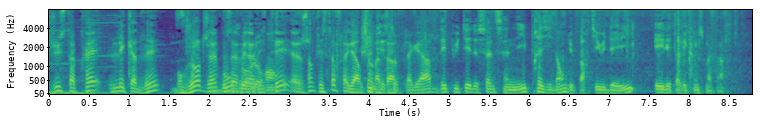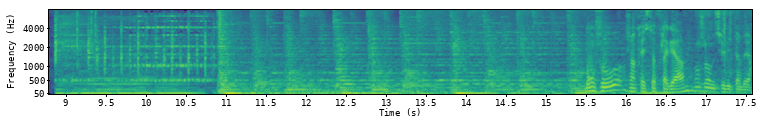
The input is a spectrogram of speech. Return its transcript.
juste après les 4V. Bonjour Jeff, vous avez invité euh, Jean-Christophe Lagarde Jean-Christophe Lagarde, député de Seine-Saint-Denis, président du parti UDI, et il est avec nous ce matin. Bonjour Jean-Christophe Lagarde. Bonjour Monsieur Wittenberg.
